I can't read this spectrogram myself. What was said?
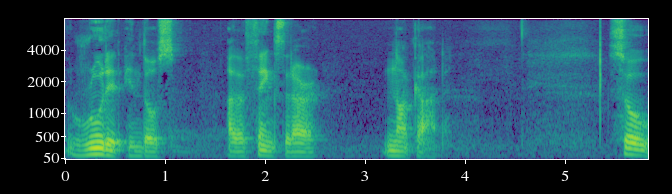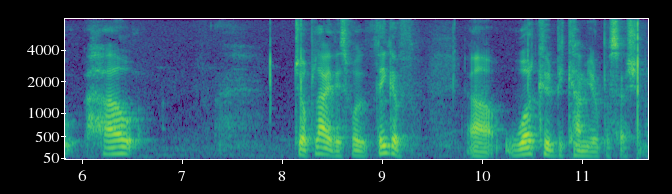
rooted in those other things that are not God. So, how to apply this? Well, think of uh, what could become your possession.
